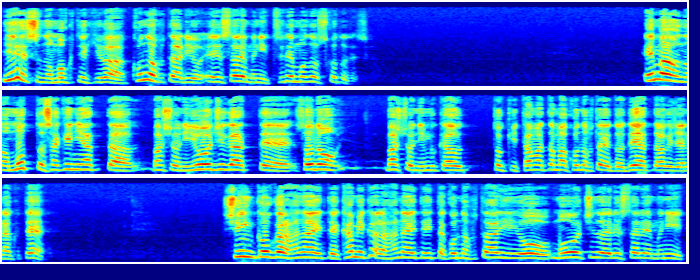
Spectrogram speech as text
イエスの目的はこの二人をエルサレムに連れ戻すことですエマオのもっと先にあった場所に用事があってその場所に向かう時たまたまこの二人と出会ったわけじゃなくて信仰から離れて神から離れていったこの二人をもう一度エルサレムに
